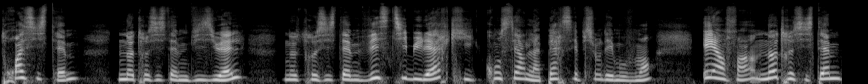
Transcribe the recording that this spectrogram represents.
trois systèmes. Notre système visuel, notre système vestibulaire qui concerne la perception des mouvements et enfin notre système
